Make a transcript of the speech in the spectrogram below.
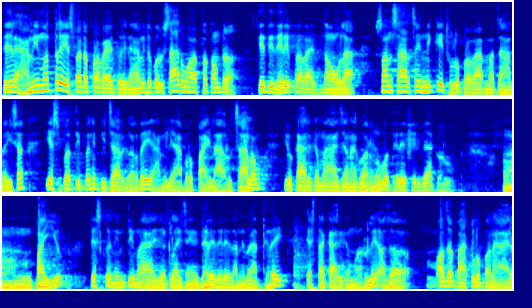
त्यसले हामी मात्रै यसबाट प्रभावित होइन। हामी त बरु साह्रो अर्थतन्त्र त्यति धेरै प्रभावित नहोला। संसार चाहिँ निकै ठुलो प्रभावमा जाँदैछ। यसप्रति पनि विचार गर्दै हामीले हाम्रो पाइलाहरू चालौँ। यो कार्यक्रम आयोजना गर्नुभयो। धेरै फिडब्याकहरू पाइयो। त्यसको निम्ति म आयोजकलाई चाहिँ धेरै धेरै धन्यवाद दिँदै यस्ता कार्यक्रमहरूले अझ अझ बाक्लो बनाएर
